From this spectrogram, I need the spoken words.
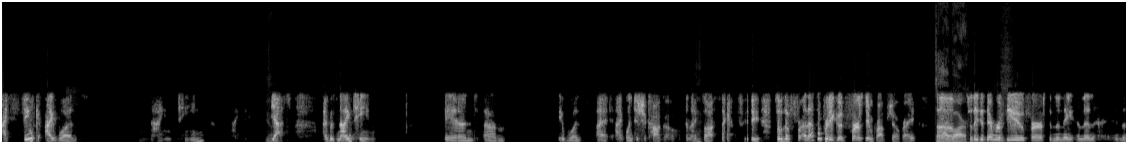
I think I was 19. Yeah. Yes. I was 19. And um, it was, I, I went to Chicago and I Yeah. saw Second City. So the that's a pretty good first improv show, right? It's a high Um, bar. So they did their review first, and then they and then in the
